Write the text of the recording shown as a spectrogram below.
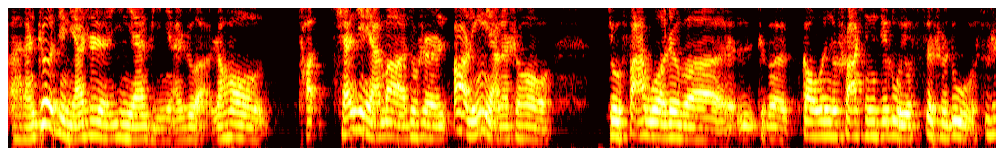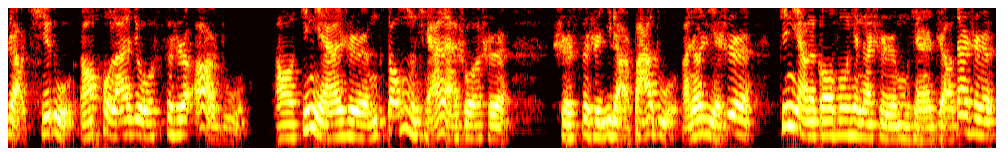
反正这几年是一年比一年热。然后他前几年吧，就是二零年的时候，就发过这个这个高温的刷新记录，有四十度、四十点七度，然后后来就四十二度，然后今年是到目前来说是是四十一点八度，反正也是今年的高峰，现在是目前是这样。但是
